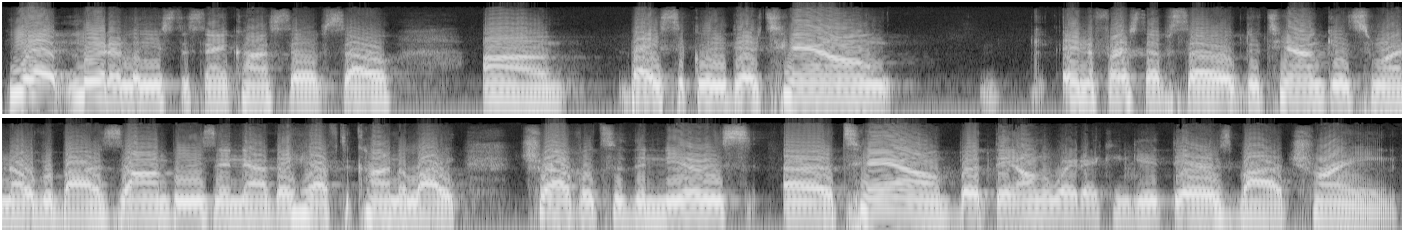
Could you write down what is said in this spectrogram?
yeah, literally, it's the same concept. So, um, basically, their town in the first episode, the town gets run over by zombies, and now they have to kind of like travel to the nearest uh, town. But the only way they can get there is by a train,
